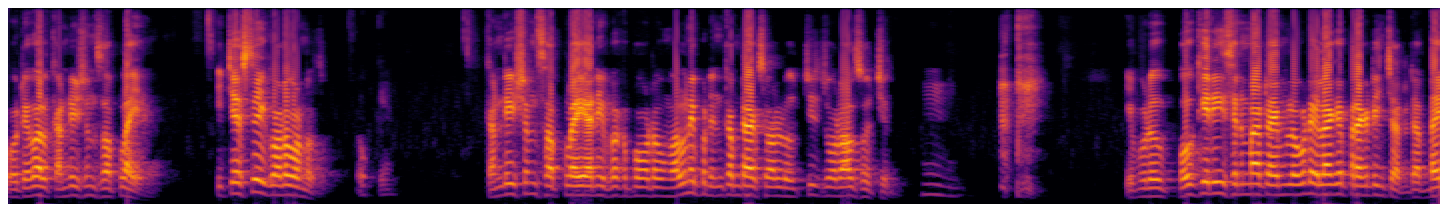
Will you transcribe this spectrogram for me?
ఒకటి ఇవ్వాలి కండిషన్ సప్లై. ఇచ్చేస్తే ఈ గొడవ ఉండదు. ఓకే. కండిషన్ సప్లై అని ఇవ్వకపోవడం వలన ఇప్పుడు ఇన్కమ్ ట్యాక్స్ వాళ్ళు వచ్చి చూడాల్సి వచ్చింది. ఇప్పుడు పోకిరి సినిమా టైంలో కూడా ఇలాగే ప్రకటించారు డెబ్బై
